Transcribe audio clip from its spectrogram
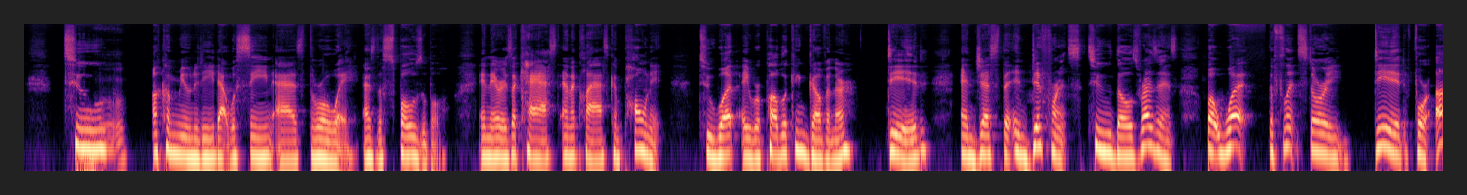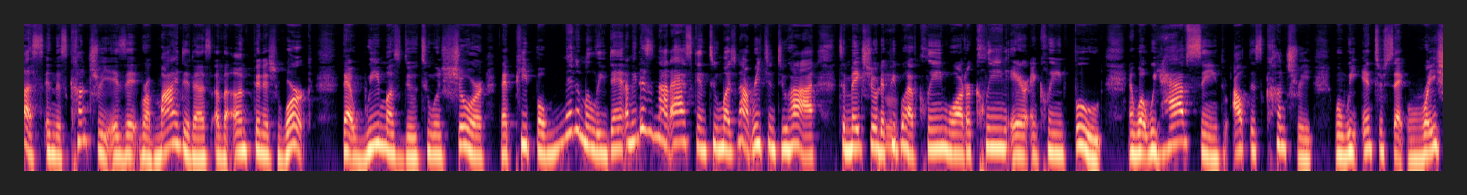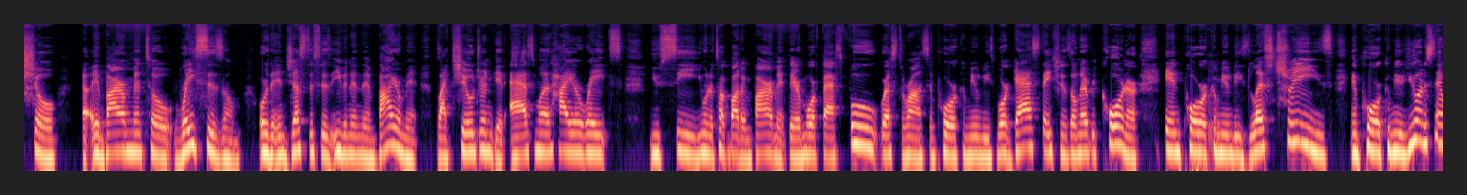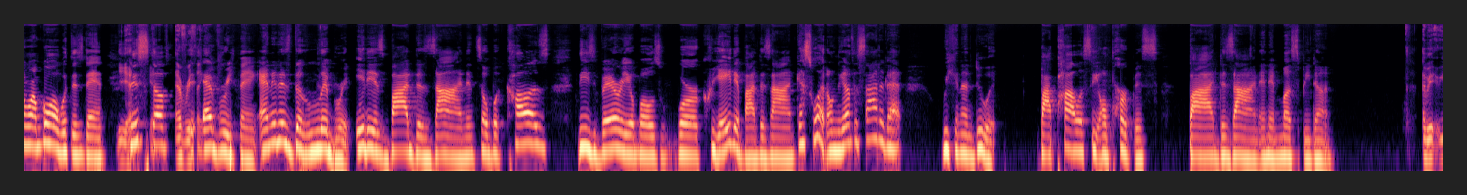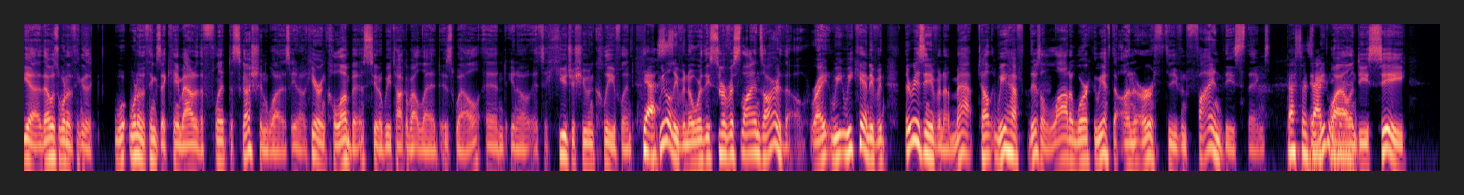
to mm-hmm a community that was seen as throwaway, as disposable. And there is a caste and a class component to what a Republican governor did and just the indifference to those residents. But what the Flint story did for us in this country is it reminded us of the unfinished work that we must do to ensure that people minimally, Dan, I mean, this is not asking too much, not reaching too high to make sure that mm-hmm. people have clean water, clean air, and clean food. And what we have seen throughout this country when we intersect racial uh, environmental racism or the injustices even in the environment. Black children get asthma at higher rates. You see, you want to talk about environment. There are more fast food restaurants in poorer communities, more gas stations on every corner in poorer mm-hmm. communities, less trees in poorer communities. You understand where I'm going with this, Dan? This stuff, everything, everything. And it is deliberate. It is by design. And so because these variables were created by design, guess what? On the other side of that, we can undo it by policy on purpose, by design, and it must be done. I mean, yeah, that was one of the things that one of the things that came out of the Flint discussion was, you know, here in Columbus, you know, we talk about lead as well, and you know, it's a huge issue in Cleveland. Yes, we don't even know where these service lines are, though, right? We we can't even. There isn't even a map. Tell we have. There's a lot of work that we have to unearth to even find these things. That's exactly. And meanwhile, right. in D.C.,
